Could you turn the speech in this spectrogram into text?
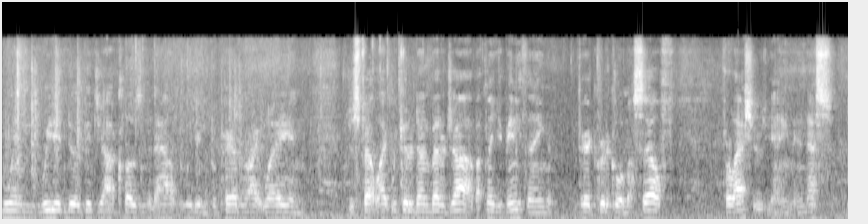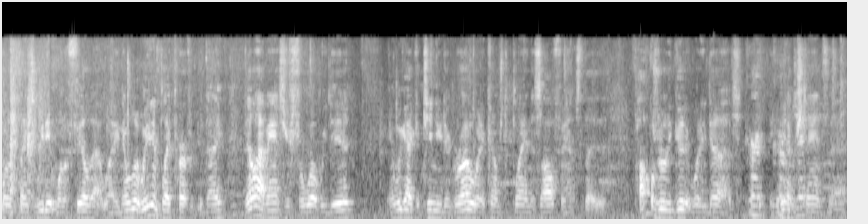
when we didn't do a good job closing it out, we didn't prepare the right way, and just felt like we could have done a better job. I think, if anything, very critical of myself for last year's game, and that's one of the things we didn't want to feel that way. Now, look, we didn't play perfect today. They'll have answers for what we did, and we got to continue to grow when it comes to playing this offense. The, Paul's really good at what he does. He Kurt, understands that.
